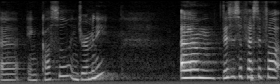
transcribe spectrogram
uh, in Kassel, in Germany. Um, this is a festival,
